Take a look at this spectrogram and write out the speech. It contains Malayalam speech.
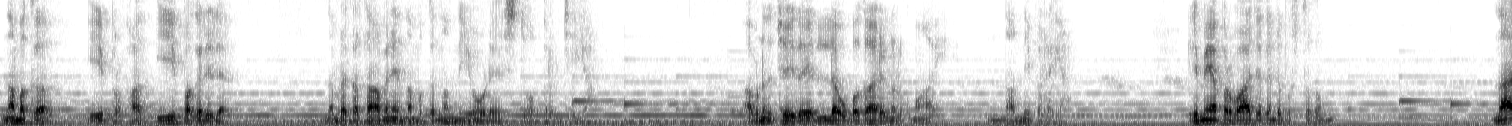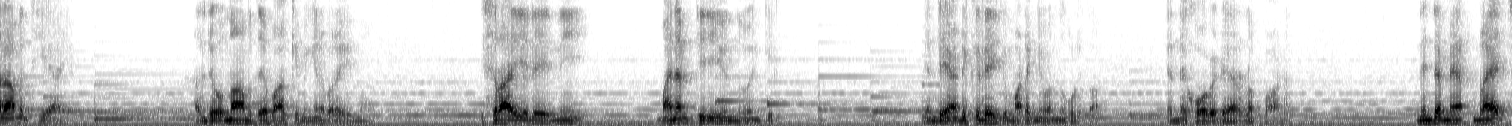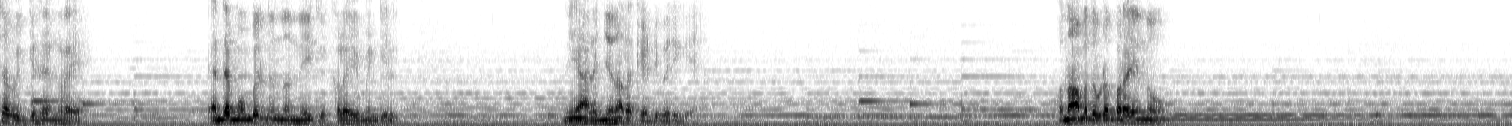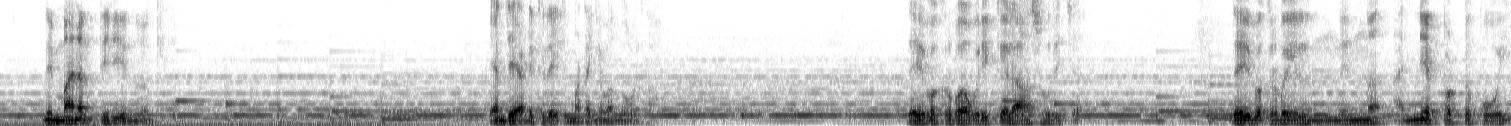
നമുക്ക് ഈ പ്രഭാ ഈ പകലിൽ നമ്മുടെ കർത്താവിനെ നമുക്ക് നന്ദിയോടെ സ്തോത്രം ചെയ്യാം. അവിടുന്ന് ചെയ്ത എല്ലാ ഉപകാരങ്ങൾക്കുമായി നന്ദി പറയാം. ഇരിമയ പ്രവാചകന്റെ പുസ്തകം നാലാമധ്യായം. അതിന്റെ ഒന്നാമത്തെ വാക്യം ഇങ്ങനെ പറയുന്നു ഇസ്രായേലെ നീ മനം തിരിയുന്നുവെങ്കിൽ എന്റെ അടുക്കിലേക്ക് മടങ്ങി വന്നുകൊള്ളുക. എന്ന ഹോവയുടെ അരുളപ്പാട്. നിന്റെ മ്ലേച്ഛ വിഗ്രഹങ്ങളെ എന്റെ മുമ്പിൽ നിന്ന് നീക്കിക്കളയുമെങ്കിൽ നീ അലിഞ്ഞു നടക്കേണ്ടി വരികയാണ്. ഒന്നാമത് ഇവിടെ പറയുന്നു നീ മനം തിരിയുന്നുവെങ്കിൽ എന്റെ അടുക്കിലേക്ക് മടങ്ങി വന്നുകൊള്ളുക. ദൈവകൃപ ഒരിക്കൽ ആസ്വദിച്ച് ദൈവകൃപയിൽ നിന്ന് അന്യപ്പെട്ടു പോയി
